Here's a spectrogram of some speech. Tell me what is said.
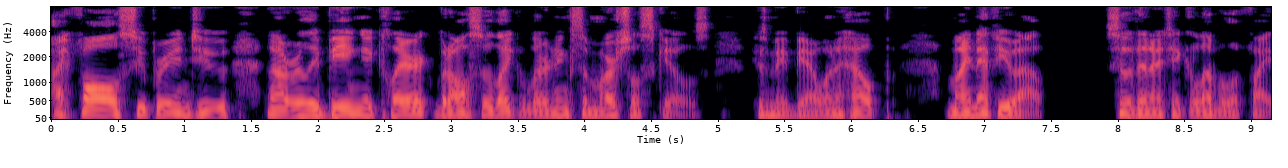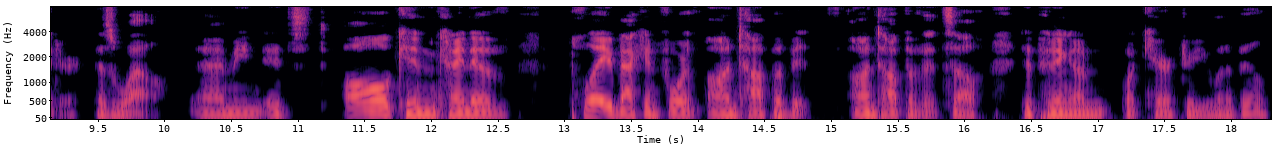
I fall super into not really being a cleric, but also like learning some martial skills because maybe I want to help my nephew out. So then I take a level of fighter as well. I mean, it's all can kind of play back and forth on top of it, on top of itself, depending on what character you want to build.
